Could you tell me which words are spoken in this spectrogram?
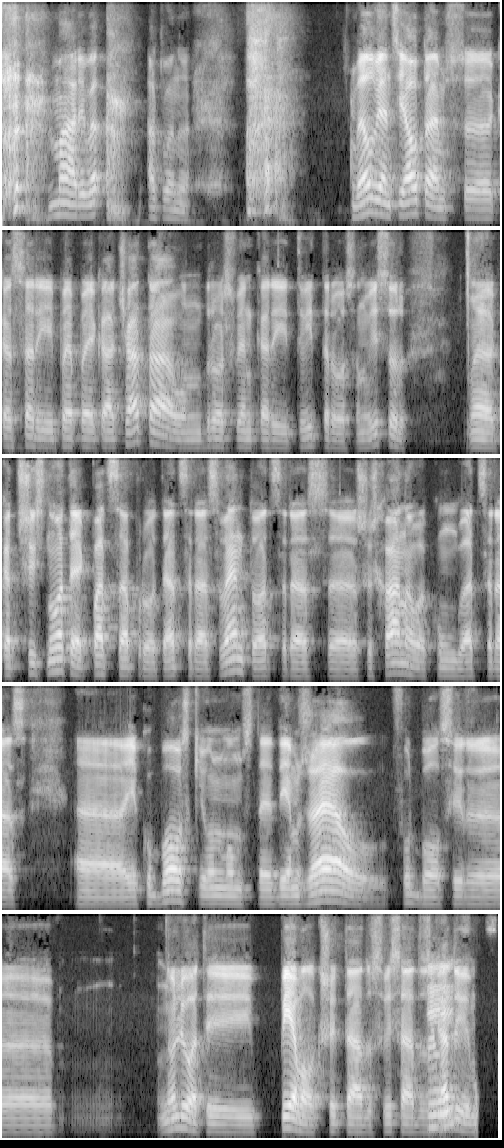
Māri, vēl... atvainojiet. Vēl viens jautājums, kas arī PPC čatā un droši vien arī Twitteros un visur, kad šis notiek, pats saproti, atcerās Ventu, atcerās Šišhānova kungu, atcerās Jakubovski un mums te, diemžēl, futbols ir nu, ļoti pievelk šitādus visādus mm. gadījumus,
